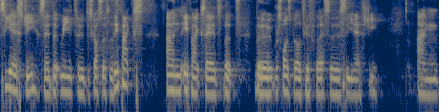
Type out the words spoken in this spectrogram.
CSG said that we need to discuss this with APACS, and APACS said that the responsibility for this is CESG. And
